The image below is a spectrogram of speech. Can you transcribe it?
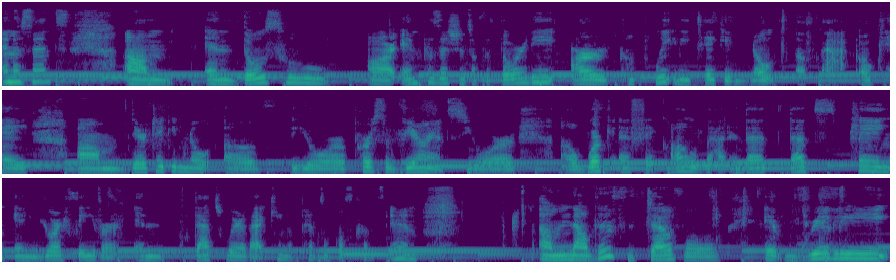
in a sense. Um, and those who are in positions of authority are completely taking note of that okay um, they're taking note of your perseverance your uh, work ethic all of that and that that's playing in your favor and that's where that king of pentacles comes in um, now this devil it really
